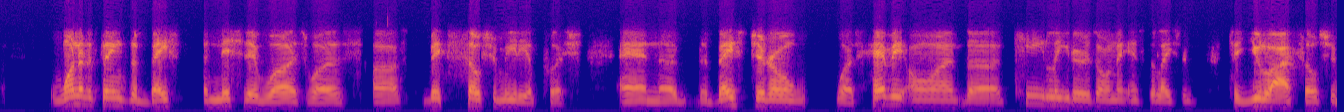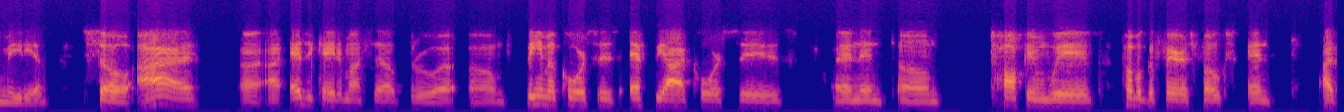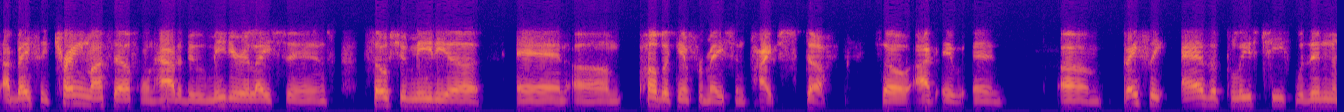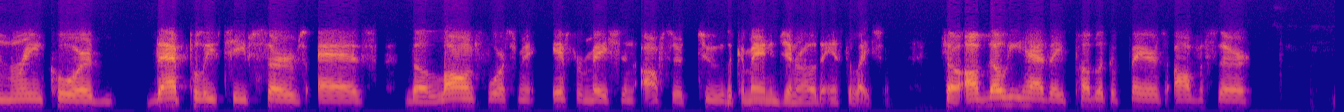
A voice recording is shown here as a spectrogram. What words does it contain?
one of the things the base initiative was was a big social media push, and uh, the base general was heavy on the key leaders on the installation to utilize social media. So I uh, I educated myself through uh, um, FEMA courses, FBI courses, and then um, talking with public affairs folks. And I, I, basically trained myself on how to do media relations, social media, and um, public information type stuff. So I it, and um, basically as a police chief within the Marine Corps, that police chief serves as the law enforcement information officer to the commanding general of the installation. So although he has a public affairs officer,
